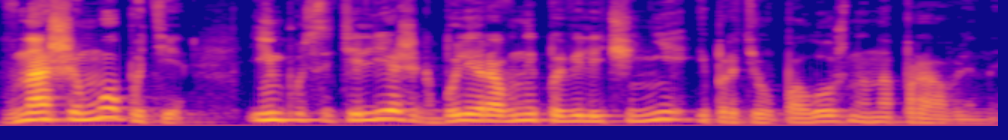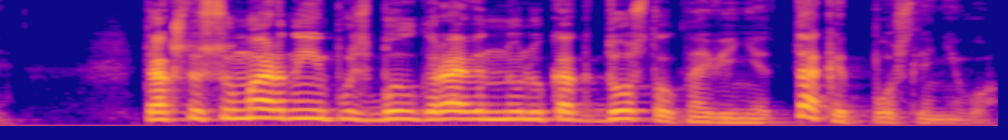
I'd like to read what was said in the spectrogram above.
В нашем опыте импульсы тележек были равны по величине и противоположно направлены – так что суммарный импульс был равен нулю как до столкновения, так и после него.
